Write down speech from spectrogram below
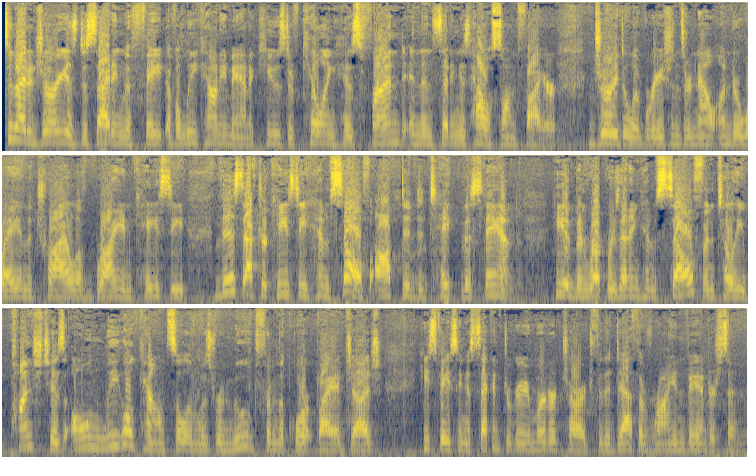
Tonight, a jury is deciding the fate of a Lee County man accused of killing his friend and then setting his house on fire. Jury deliberations are now underway in the trial of Brian Casey. This after Casey himself opted to take the stand. He had been representing himself until he punched his own legal counsel and was removed from the court by a judge. He's facing a second degree murder charge for the death of Ryan Vanderson.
